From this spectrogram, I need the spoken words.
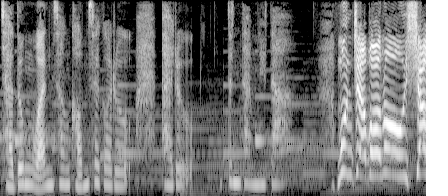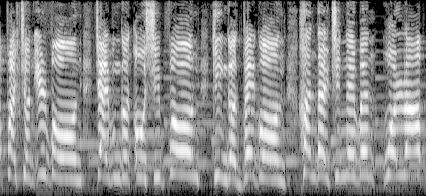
자동 완성 검색어로 바로 뜬답니다. 문자번호 샵 8001번 짧은 건 50원 긴 건 100원 한 달치 내면 월납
